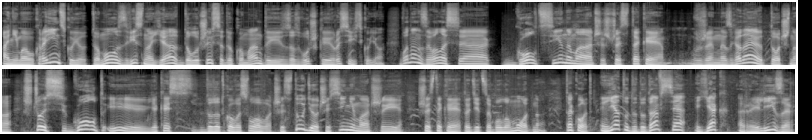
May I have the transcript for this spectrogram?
аніме українською, тому, звісно, я долучився до команди з озвучки російською. Вона називалася Gold Cinema чи щось таке. Вже не згадаю точно. Щось Gold і якесь додаткове слово, чи студіо, чи Cinema, чи щось таке. Тоді це було модно. Так от, я туди додався як релізер.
